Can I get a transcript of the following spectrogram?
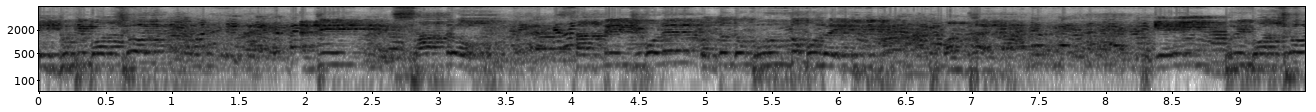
এই দুটি বছর একটি ছাত্র ছাত্রীর জীবনে অত্যন্ত গুরুত্বপূর্ণ এই দুটি অধ্যায়। এই দুই বছর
